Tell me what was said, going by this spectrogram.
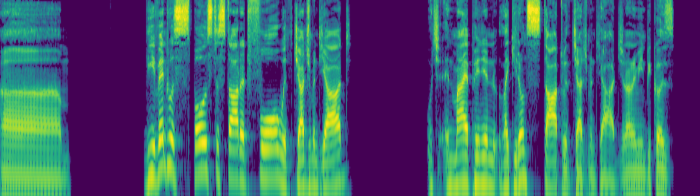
Um, the event was supposed to start at four with Judgment Yard, which, in my opinion, like you don't start with Judgment Yard. You know what I mean? Because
